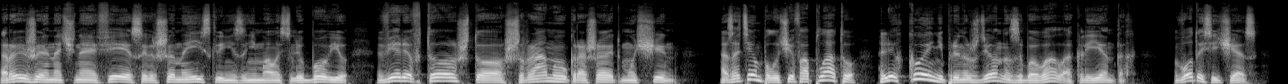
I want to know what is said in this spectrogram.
Рыжая ночная фея совершенно искренне занималась любовью, веря в то, что шрамы украшают мужчин, а затем, получив оплату, легко и непринужденно забывала о клиентах. Вот и сейчас –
